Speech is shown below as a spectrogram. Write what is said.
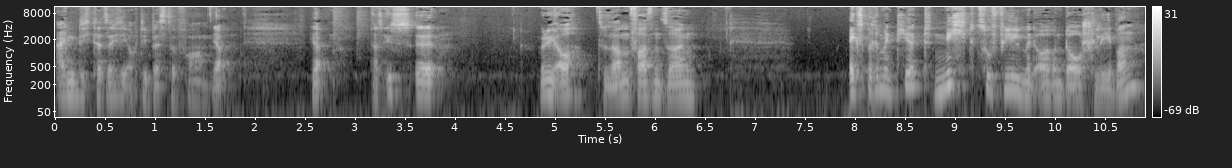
eigentlich tatsächlich auch die beste Form. ja. Ja, das ist, äh, würde ich auch zusammenfassend sagen, experimentiert nicht zu viel mit euren Dorschlebern.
